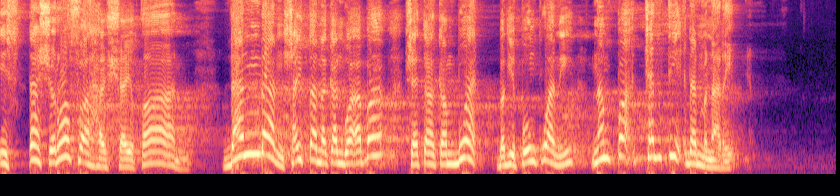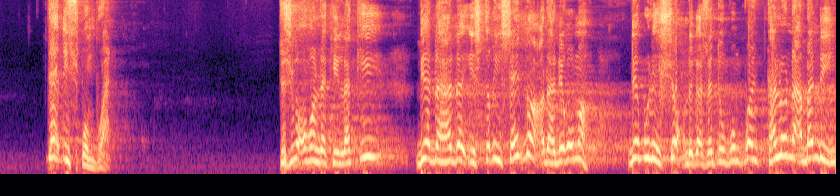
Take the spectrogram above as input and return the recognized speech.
istashrafaha syaitan dan dan syaitan akan buat apa? Syaitan akan buat bagi perempuan ni nampak cantik dan menarik. That is perempuan. Itu sebab orang lelaki-lelaki dia dah ada isteri segak dah di rumah. Dia boleh syok dekat satu perempuan. Kalau nak banding,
